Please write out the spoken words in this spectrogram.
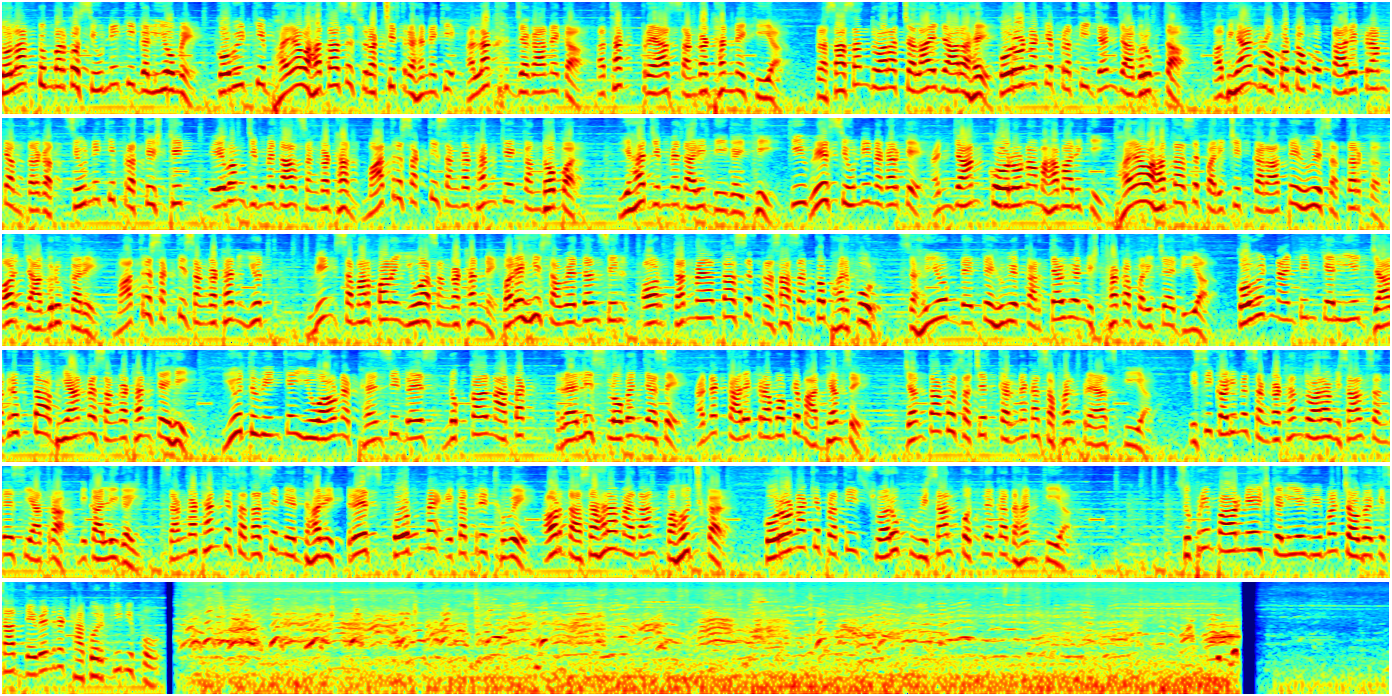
16 अक्टूबर को सिवनी की गलियों में कोविड की भयावहता से सुरक्षित रहने की अलख जगाने का अथक प्रयास संगठन ने किया। प्रशासन द्वारा चलाए जा रहे कोरोना के प्रति जन जागरूकता अभियान रोको टोको कार्यक्रम के अंतर्गत सिवनी की प्रतिष्ठित एवं जिम्मेदार संगठन मातृ शक्ति संगठन के कंधों पर यह ज़िम्मेदारी दी गई थी कि वे सिवनी नगर के अनजान कोरोना महामारी की भयावहता से परिचित कराते हुए सतर्क और जागरूक करे। मातृ शक्ति संगठन युद्ध, विंग समर्पण युवा संगठन ने बड़े ही संवेदनशील और तन्मयता से प्रशासन को भरपूर सहयोग देते हुए कर्तव्य निष्ठा का परिचय दिया। कोविड 19 के लिए जागरूकता अभियान में संगठन के ही यूथ विंग के युवाओं ने फैंसी ड्रेस नुक्कड़ नाटक रैली स्लोगन जैसे अनेक कार्यक्रमों के माध्यम से जनता को सचेत करने का सफल प्रयास किया। इसी कड़ी में संगठन द्वारा विशाल संदेश यात्रा निकाली गई। संगठन के सदस्य निर्धारित ड्रेस कोड में एकत्रित हुए और दशहरा मैदान पहुंचकर कोरोना के प्रति स्वरूप विशाल पुतले का दहन किया। सुप्रीम पावर न्यूज़ के लिए विमल चौबे के साथ देवेंद्र ठाकुर की रिपोर्ट।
